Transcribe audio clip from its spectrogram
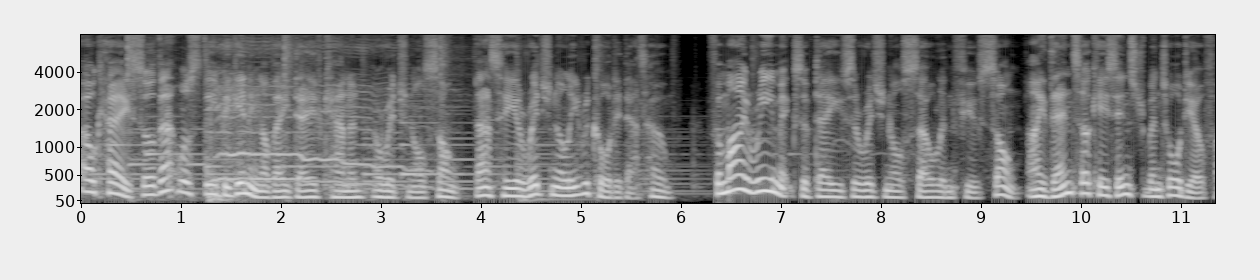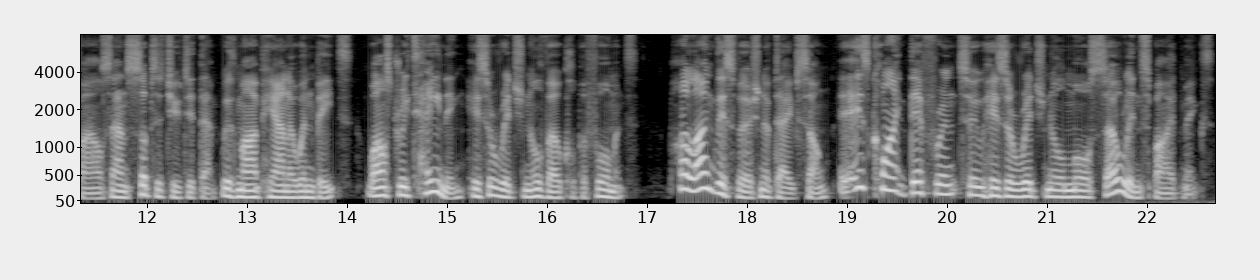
Okay, so that was the beginning of a Dave Cannon original song that he originally recorded at home. For my remix of Dave's original soul infused song, I then took his instrument audio files and substituted them with my piano and beats, whilst retaining his original vocal performance. I like this version of Dave's song. It is quite different to his original, more soul inspired mix.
